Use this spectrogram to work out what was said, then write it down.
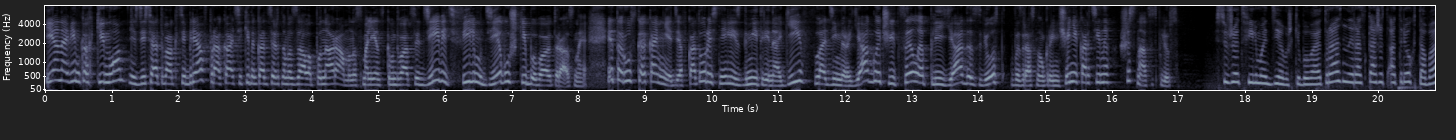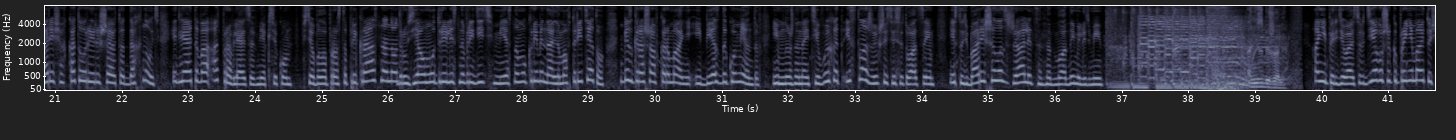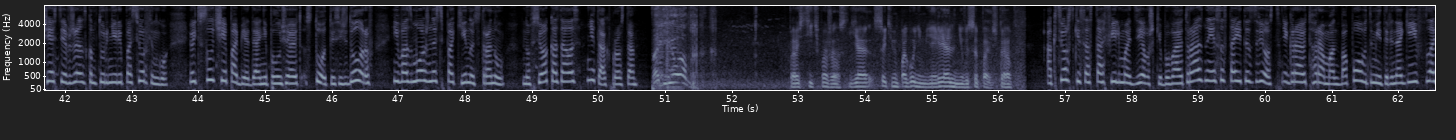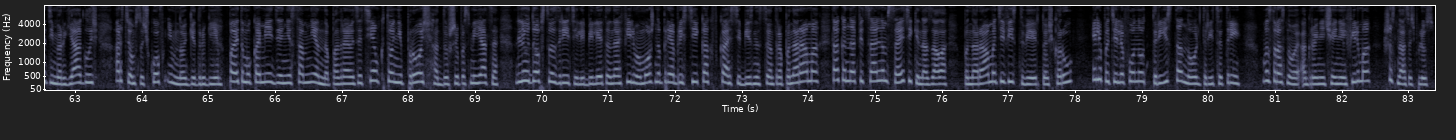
И о новинках кино. С 10 октября в прокате киноконцертного зала «Панорама» на Смоленском 29 фильм «Девушки бывают разные». Это русская комедия, в которой снялись Дмитрий Нагиев, Владимир Яглыч и целая плеяда звезд. Возрастное ограничение картины 16+. Сюжет фильма «Девушки бывают разные» расскажет о трех товарищах, которые решают отдохнуть и для этого отправляются в Мексику. Все было просто прекрасно, но друзья умудрились навредить местному криминальному авторитету. Без гроша в кармане и без документов. Им нужно найти выход из сложившейся ситуации. И судьба решила сжалиться над молодыми людьми. Они сбежали. Они переодеваются в девушек и принимают участие в женском турнире по серфингу. Ведь в случае победы они получают 100 тысяч долларов и возможность покинуть страну. Но все оказалось не так просто. Подъем! Простите, пожалуйста, я с этими погонями я реально не высыпаюсь, правда. Актерский состав фильма «Девушки бывают разные» состоит из звезд. Играют Роман Попов, Дмитрий Нагиев, Владимир Яглыч, Артем Сучков и многие другие. Поэтому комедия, несомненно, понравится тем, кто не прочь от души посмеяться. Для удобства зрителей билеты на фильмы можно приобрести как в кассе бизнес-центра «Панорама», так и на официальном сайте кинозала panorama.tv.tver.ru или по телефону 300 033. Возрастное ограничение фильма 16+.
